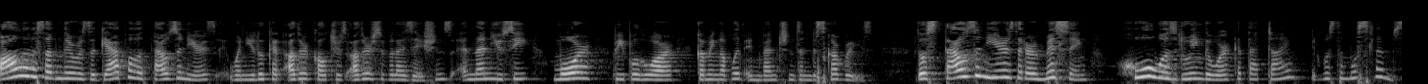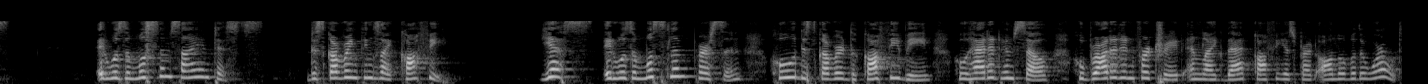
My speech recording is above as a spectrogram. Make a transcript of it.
all of a sudden there was a gap of a thousand years when you look at other cultures, other civilizations, and then you see more people who are coming up with inventions and discoveries. Those thousand years that are missing, who was doing the work at that time? It was the Muslims. It was the Muslim scientists discovering things like coffee. Yes, it was a Muslim person who discovered the coffee bean, who had it himself, who brought it in for trade, and like that, coffee has spread all over the world.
